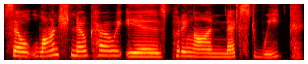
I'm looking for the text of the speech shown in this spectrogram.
So Launch NoCo is putting on next week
